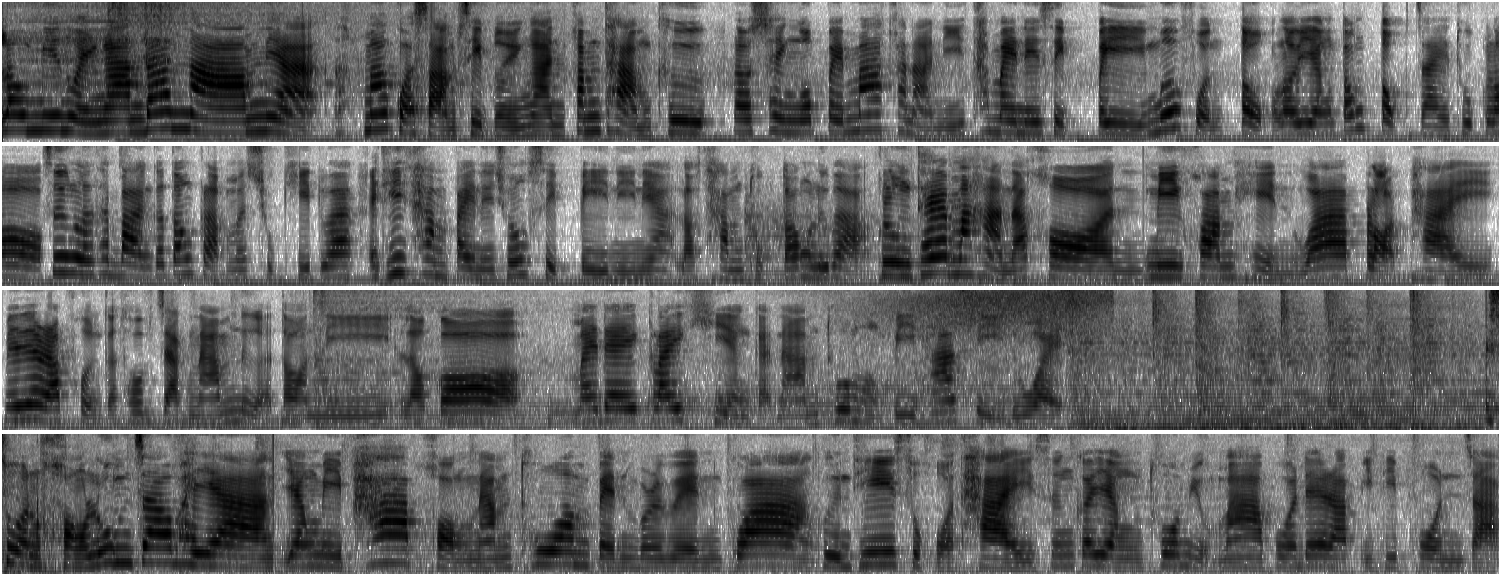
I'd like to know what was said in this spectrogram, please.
เรามีหน่วยงานด้านน้ำเนี่ยมากกว่า 30 หน่วยงานคำถามคือ เราใช้งบไปมากขนาดนี้ทำไมใน 10 ปี เมื่อฝนตกเรายังต้องตกใจทุกรอบ ซึ่งรัฐบาลก็ต้องกลับมาฉุกคิดว่าไอ้ที่ทำไปในช่วง 10 ปีนี้เนี่ยเราทำถูกต้องหรือเปล่า กรุงเทพมหานครมีความเห็นว่าปลอดภัย ไม่ได้รับผลกระทบจากน้ำเหนือตอนนี้ แล้วก็ไม่ได้ใกล้เคียงกับน้ำท่วมของปี 54 ด้วย ส่วนของลุ่มเจ้าพยานยังมีภาพของน้ำท่วมเป็นบริเวณกว้าง พื้นที่สุโขทัยซึ่งก็ยังท่วมอยู่มากเพราะได้รับอิทธิพลจาก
